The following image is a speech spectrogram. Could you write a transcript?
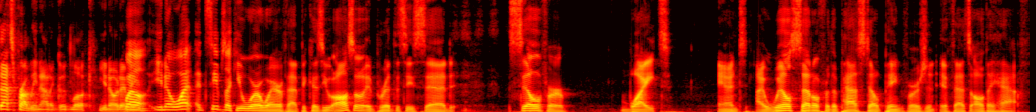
that's probably not a good look. You know what I Well, mean? Well, you know what? It seems like you were aware of that because you also, in parentheses, said silver, white, and I will settle for the pastel pink version if that's all they have.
